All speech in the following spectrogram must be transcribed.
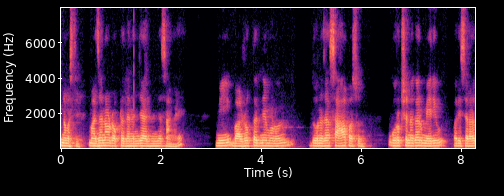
नमस्ते. माझं नाव डॉक्टर धनंजय अरविंद सांगळे. मी बालरोग तज्ज्ञ म्हणून दोन हजार सहापासून गोरक्षनगर मेरी परिसरात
